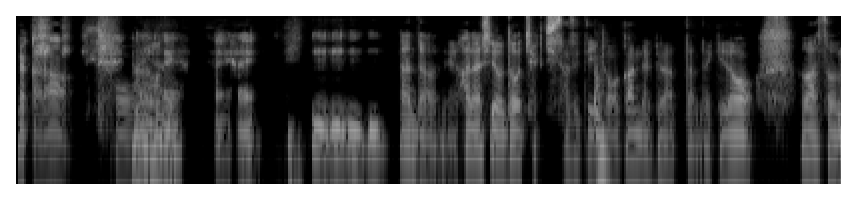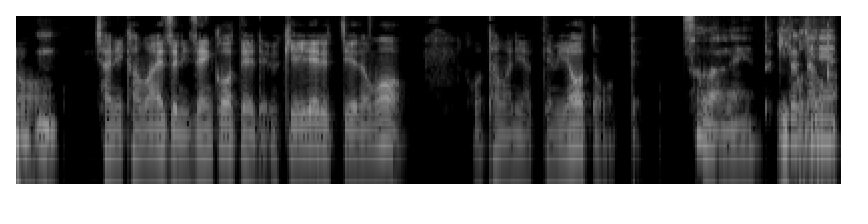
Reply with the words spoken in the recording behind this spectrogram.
だから、こう、なるほどはいはいはいはい。うん。うん。うん。なん。だろうね、話をどう着地させていいかわかん。なくなったん。だけど、まあその、うん。うん。車に構えずに全工程で受け入れるっていうのも、こう、たまにやってみようと思って。そうだね。いいこと時々ね、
